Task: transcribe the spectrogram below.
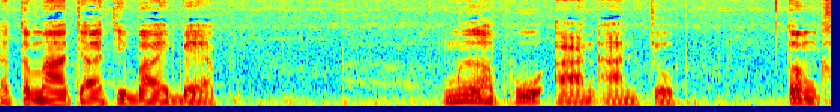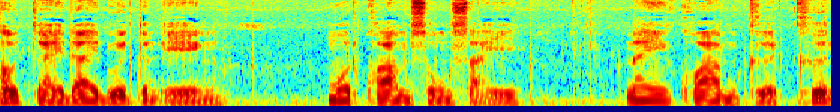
อาตมาจะอธิบายแบบ เมื่อผู้อ่านอ่านจบ ต้องเข้าใจได้ด้วยตนเอง หมดความสงสัย ในความเกิดขึ้น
